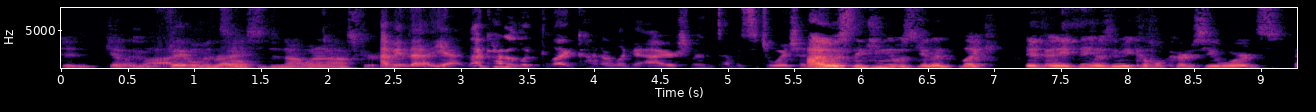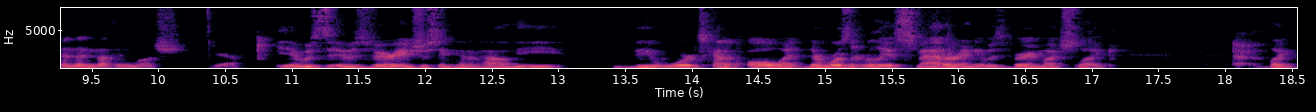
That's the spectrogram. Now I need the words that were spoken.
didn't get a lot. Fabelmans right? also did not win an Oscar. I mean that yeah, that kind of looked like kind of like an Irishman type of situation. I was thinking it was gonna like, if anything, it was gonna be a couple courtesy awards and then nothing much. Yeah, it was it was very interesting, kind of how the the awards kind of all went. There wasn't really a smattering. It was very much like like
